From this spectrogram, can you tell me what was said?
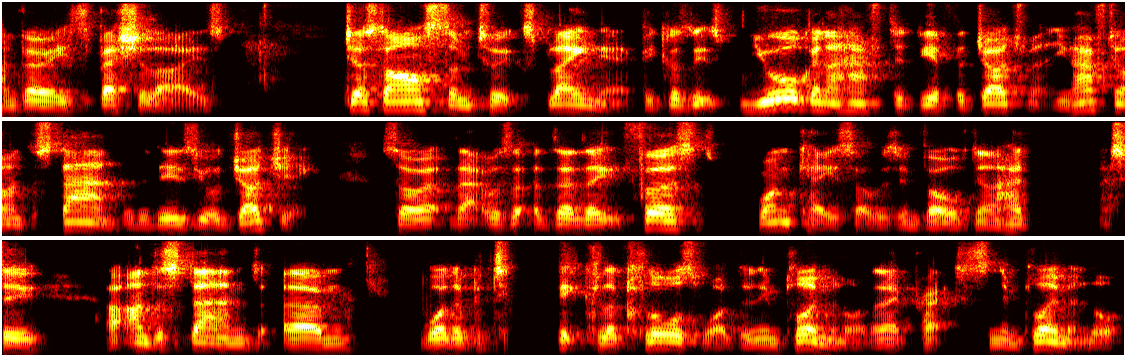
and very specialized. Just ask them to explain it because it's you're going to have to give the judgment. You have to understand what it is you're judging. So uh, that was uh, the, the first one case I was involved in. I had to uh, understand um, what a particular clause was in employment law. They don't practice in employment law.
